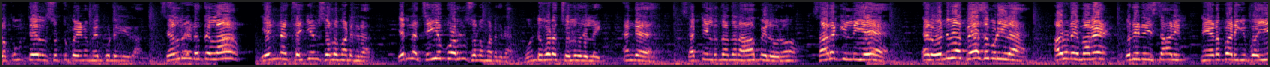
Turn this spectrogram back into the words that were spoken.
பக்கமும் தேர்தல் சுற்றுப்பயணம் மேற்கொண்டிருக்கிறார். செல்ற இடத்தெல்லாம் என்ன செய்யன்னு சொல்ல மாட்டேங்கிறார். என்ன செய்ய போறன்னு சொல்ல மாட்டேங்கிறார். ஒன்று கூட சொல்லுவதில்லை. அங்க சட்டியில் இருந்தா தானே ஆப்பையில் வரும். சரக்கு இல்லையே. வேற ஒண்ணுமே பேச முடியல. அவருடைய மகன் உதயநிதி ஸ்டாலின் நீ எடப்பாடிக்கு போய்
